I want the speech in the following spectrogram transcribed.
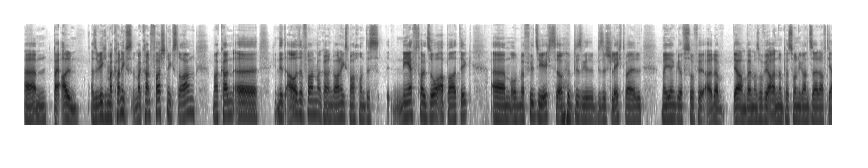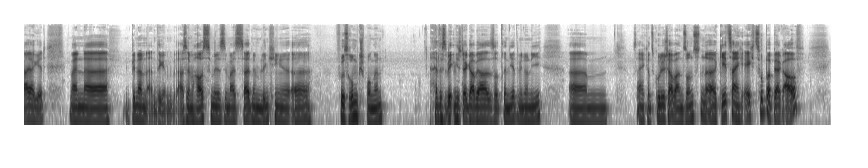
ähm, bei allem. Also wirklich, man kann nichts, man kann fast nichts tragen, man kann äh, nicht Auto fahren, man kann gar nichts machen und das nervt halt so abartig ähm, und man fühlt sich echt so ein bisschen, ein bisschen schlecht, weil man irgendwie auf so viel, oder ja, weil man so viel anderen Personen die ganze Zeit auf die Eier geht. Ich meine, äh, ich bin dann, also im Haus zumindest die meiste Zeit mit dem linken äh, Fuß rumgesprungen. Deswegen ist der, glaube ich, auch so trainiert wie noch nie. Ähm, ist eigentlich ganz cool ist, aber ansonsten äh, geht es eigentlich echt super bergauf.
